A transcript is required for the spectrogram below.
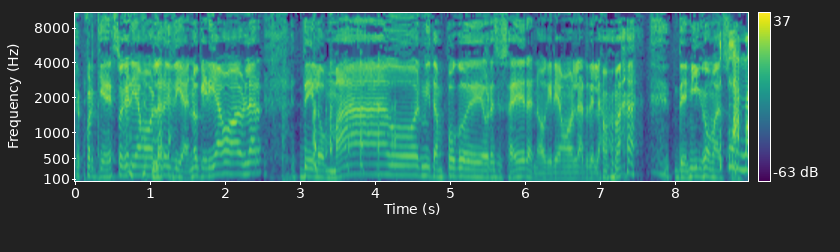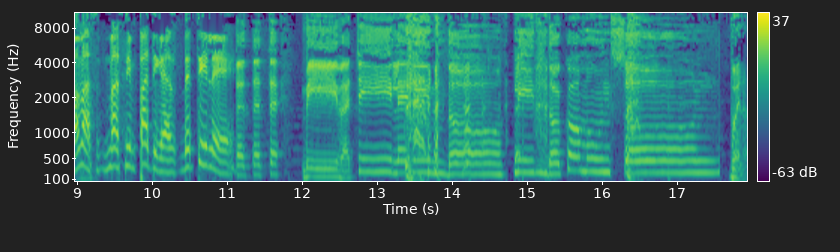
Porque de eso queríamos hablar hoy día. No queríamos hablar de los magos, ni tampoco de Horacio Saedra. No, queríamos hablar de la mamá de Nico Mazú. Las mamás más simpáticas de Chile. Ta, ta, ta. Viva Chile, lindo, lindo como un sol. Bueno,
